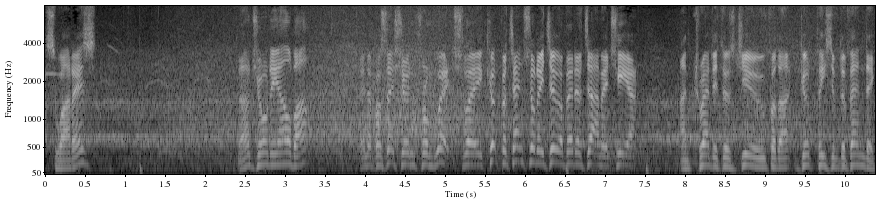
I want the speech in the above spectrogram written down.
Suarez. Now Jordi Alba. In a position from which they could potentially do a bit of damage here. And credit is due for that good piece of defending.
